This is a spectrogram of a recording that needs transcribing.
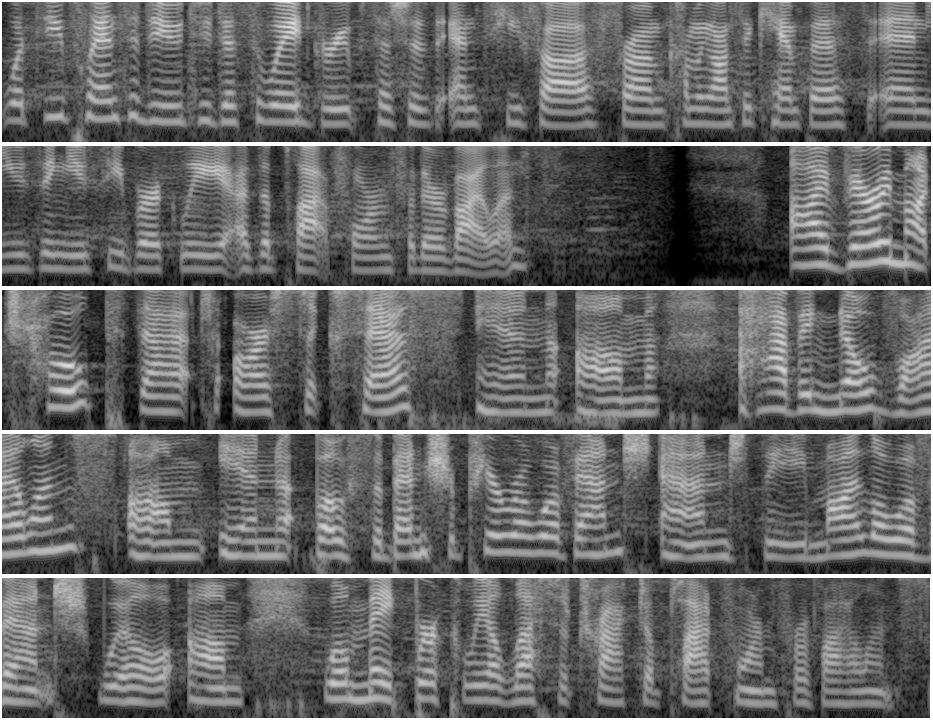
What do you plan to do to dissuade groups such as Antifa from coming onto campus and using UC Berkeley as a platform for their violence? I very much hope that our success in um, having no violence um, in both the Ben Shapiro event and the Milo event will um, will make Berkeley a less attractive platform for violence.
